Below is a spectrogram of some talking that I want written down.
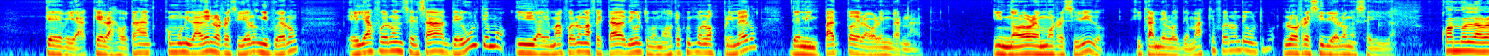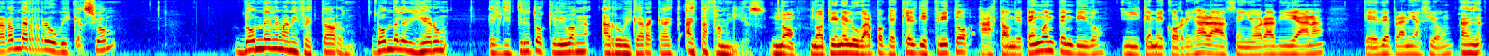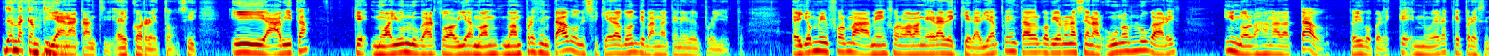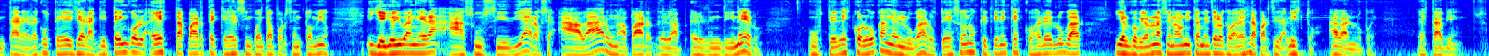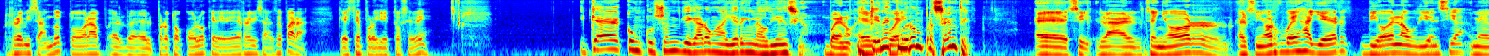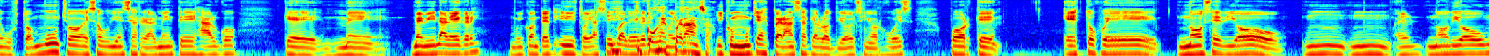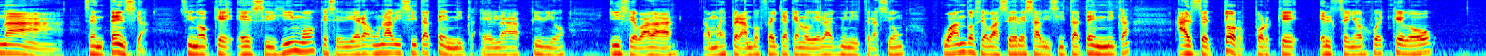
Que veía que las otras comunidades lo recibieron y fueron ellas fueron censadas de último y además fueron afectadas de último. Nosotros fuimos los primeros del impacto de la ola invernal y no lo hemos recibido. Y cambio los demás que fueron de último lo recibieron enseguida. Cuando le hablaron de reubicación, ¿dónde le manifestaron? ¿Dónde le dijeron el distrito que lo iban a reubicar acá a estas familias? No, no tiene lugar porque es que el distrito, hasta donde tengo entendido, y que me corrija la señora Diana, que es de planeación, Diana Cantilla. Diana Canti, es correcto, sí. Y Hábitat, que no hay un lugar todavía, no han, no han presentado ni siquiera dónde van a tener el proyecto. Ellos me informaban, me informaban era de que le habían presentado al gobierno nacional unos lugares y no los han adaptado. Pero digo, pero es que no era que presentara, era que ustedes dijeran, aquí tengo la- esta parte que es el 50% mío. Y ellos iban era a subsidiar, o sea, a dar una parte del dinero. Ustedes colocan el lugar, ustedes son los que tienen que escoger el lugar y el gobierno nacional únicamente lo que va a dar es la partida. Listo, háganlo pues. Está bien. Revisando todo la- el, el protocolo que debe de revisarse para que este proyecto se dé. ¿Y qué conclusión llegaron ayer en la audiencia? Bueno, ¿Y quiénes juez- estuvieron presentes? Eh, sí, la- el señor el señor juez ayer dio en la audiencia, me gustó mucho esa audiencia, realmente es algo que me, me vine alegre, muy contento y estoy así Y- y alegre. con eso, esperanza. y con mucha esperanza que lo dio el señor juez, porque esto fue, no se dio un, él no dio una sentencia, sino que exigimos que se diera una visita técnica, él la pidió y se va a dar, estamos esperando fecha que nos dé la administración, cuándo se va a hacer esa visita técnica al sector, porque el señor juez quedó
